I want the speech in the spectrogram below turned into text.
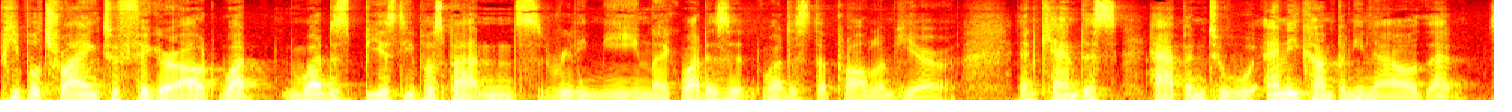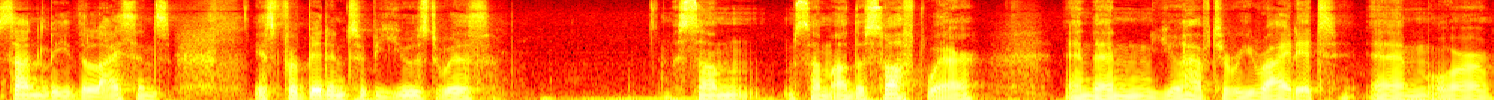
people trying to figure out what what does BSD plus patents really mean? Like what is it? What is the problem here? And can this happen to any company now that suddenly the license is forbidden to be used with some some other software, and then you have to rewrite it, um, or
